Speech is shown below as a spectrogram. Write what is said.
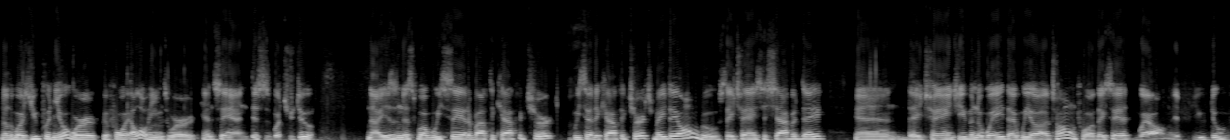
In other words, you putting your word before Elohim's word and saying this is what you do. Now, isn't this what we said about the Catholic Church? We mm-hmm. said the Catholic Church made their own rules. They changed the Sabbath day and they changed even the way that we are atoned for. They said, well, if you do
